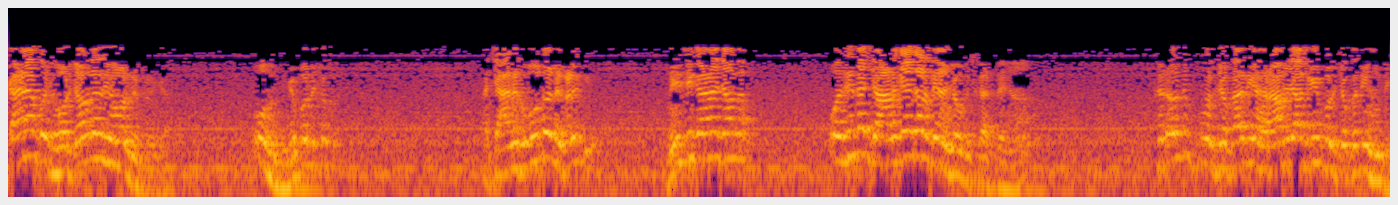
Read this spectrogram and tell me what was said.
ਕਹਿਣਾ ਕੁਝ ਹੋਰ ਚਾਹੁੰਦਾ ਸੀ, ਹੋਰ ਨਿਕਲ ਗਿਆ। ਉਹ ਹੁੰਦੀ ਹੈ ਭੁੱਲ ਚੁੱਕ। ਅਚਾਨਕ ਮੂੰਹ ਤੋਂ ਨਿਕਲ ਗਈ। ਨਹੀਂ ਸੀ ਕਹਿਣਾ ਚਾਹੁੰਦਾ। ਉਹ ਅਸੀਂ ਤਾਂ ਜਾਣ ਕੇ ਕਰਦੇ ਹਾਂ, ਜੋ ਕੁਝ ਕਰਦੇ ਹਾਂ। ਫਿਰ ਉਹਦੀ ਭੁੱਲ ਚੁੱਕਾ ਦੀ ਹਰਾਮ ਜਾਦਗੀ ਭੁੱਲ ਚੁੱਕ ਨਹੀਂ ਹੁੰਦੀ।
